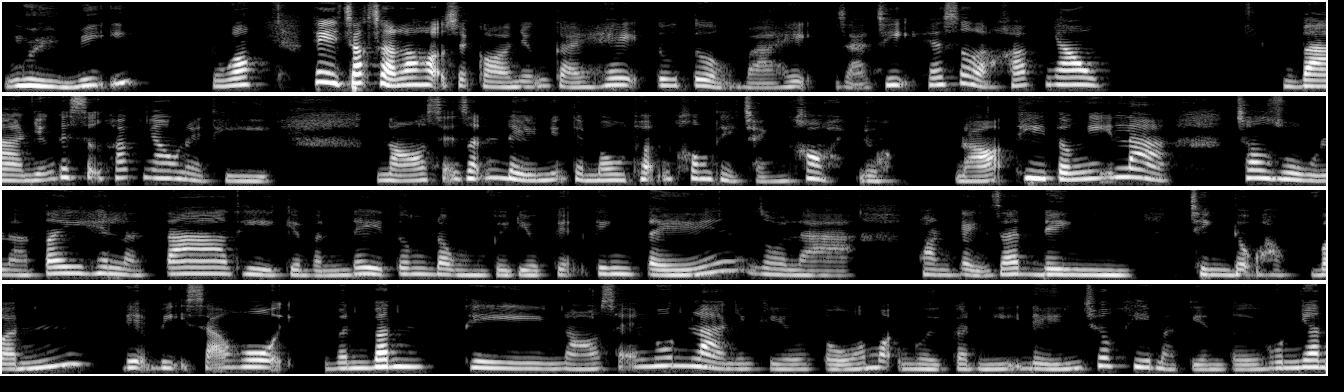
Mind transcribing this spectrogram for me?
người Mỹ, đúng không? Thế thì chắc chắn là họ sẽ có những cái hệ tư tưởng và hệ giá trị hết sức là khác nhau. Và những cái sự khác nhau này thì nó sẽ dẫn đến những cái mâu thuẫn không thể tránh khỏi được đó thì tớ nghĩ là cho dù là tây hay là ta thì cái vấn đề tương đồng về điều kiện kinh tế rồi là hoàn cảnh gia đình trình độ học vấn địa vị xã hội vân vân thì nó sẽ luôn là những cái yếu tố mà mọi người cần nghĩ đến trước khi mà tiến tới hôn nhân.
